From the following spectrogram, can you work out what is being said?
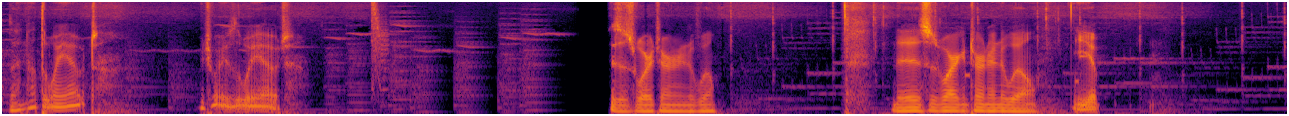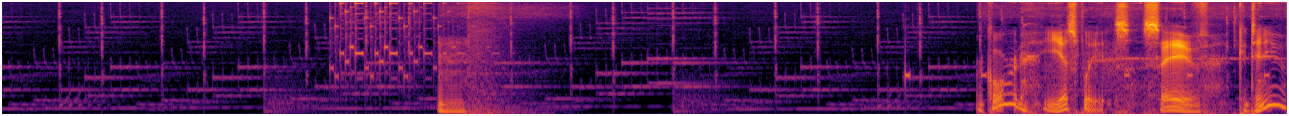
Is that not the way out? Which way is the way out? This is where I turn into Will. This is where I can turn into Will. Yep. Record? Yes, please. Save. Continue?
